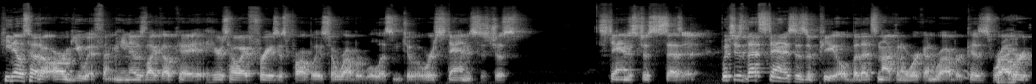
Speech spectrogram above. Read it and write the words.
he knows how to argue with him. He knows like, okay, here's how I phrase this properly, so Robert will listen to it. Where Stannis is just Stannis just says it, which is that's Stannis' appeal, but that's not going to work on Robert because Robert,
